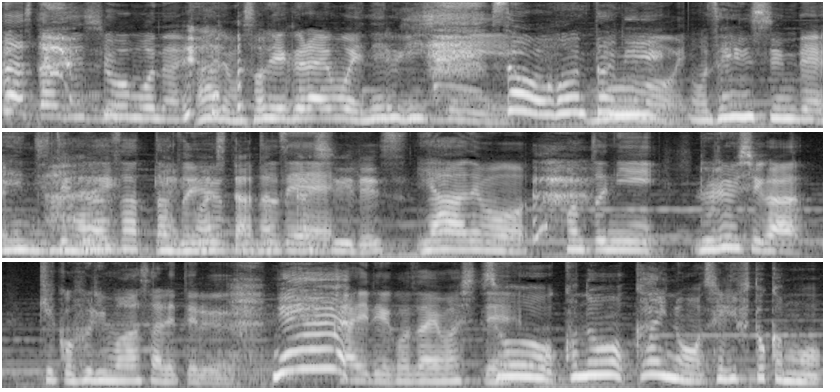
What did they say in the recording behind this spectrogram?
だったんですしょうもない。あでもそれぐらいもうエネルギッシュにそう本当にもう全身で演じてくださったはいということで懐かしいです。いやーでも本当にルルーシュが結構振り回されてるね回でございまして、そうこの回のセリフとかも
